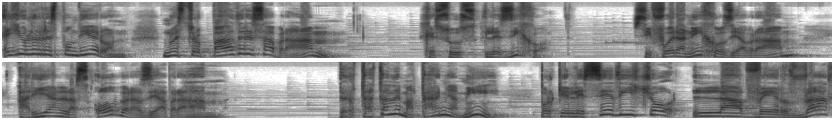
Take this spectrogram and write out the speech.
Ellos le respondieron, Nuestro padre es Abraham. Jesús les dijo, Si fueran hijos de Abraham, harían las obras de Abraham. Pero tratan de matarme a mí, porque les he dicho la verdad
